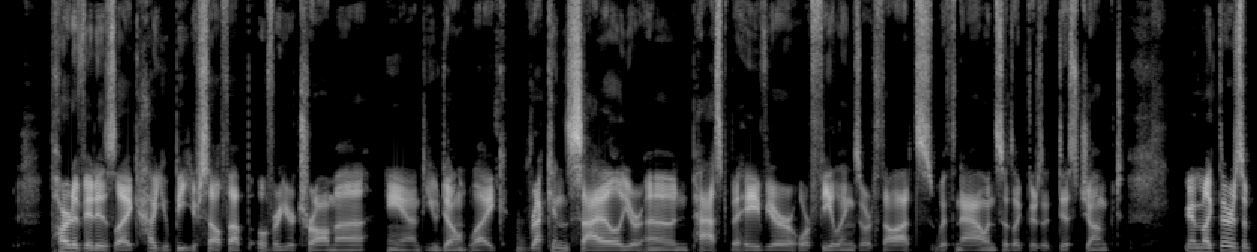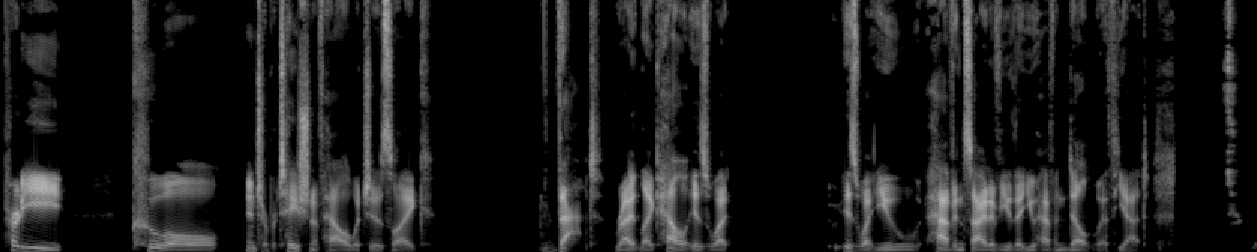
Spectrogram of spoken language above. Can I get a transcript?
part of it is like how you beat yourself up over your trauma and you don't like reconcile your own past behavior or feelings or thoughts with now and so like there's a disjunct. And like there's a pretty cool interpretation of hell which is like that right? Like hell is what is what you have inside of you that you haven't dealt with yet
